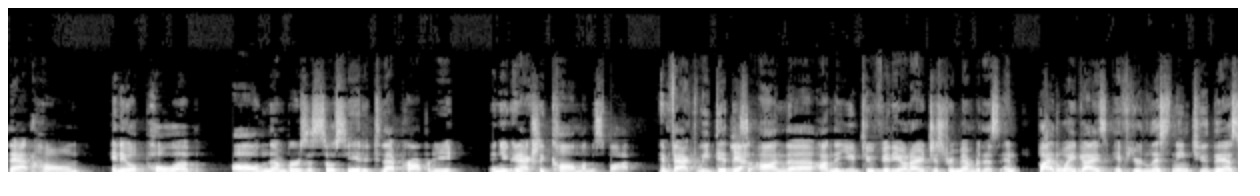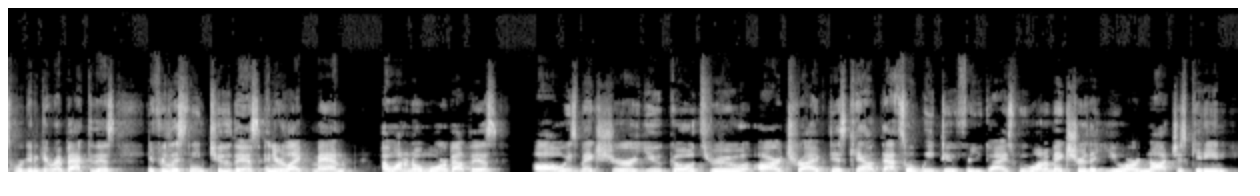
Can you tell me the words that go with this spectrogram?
that home and it'll pull up all numbers associated to that property and you can actually call them on the spot. In fact, we did this yeah. on the on the YouTube video and I just remember this. And by the way, guys, if you're listening to this, we're going to get right back to this. If you're listening to this and you're like, "Man, I want to know more about this," always make sure you go through our tribe discount. That's what we do for you guys. We want to make sure that you are not just getting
